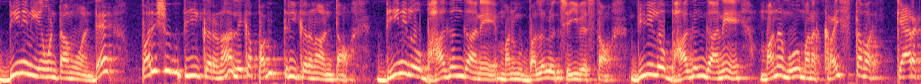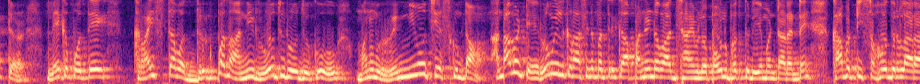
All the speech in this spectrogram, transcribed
దీనిని ఏమంటాము అంటే పరిశుద్ధీకరణ లేక పవిత్రీకరణ అంటాం. దీనిలో భాగంగానే మనము బల్లలో చేయి వేస్తాం. దీనిలో భాగంగానే మనము మన క్రైస్తవ క్యారెక్టర్ లేకపోతే క్రైస్తవ దృక్పథాన్ని రోజు రోజుకు మనము రెన్యూ చేసుకుంటాం. కాబట్టి రోమిలకు రాసిన పత్రిక పన్నెండవ అధ్యాయంలో పౌలు భక్తుడు ఏమంటాడంటే కాబట్టి సహోదరులారా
